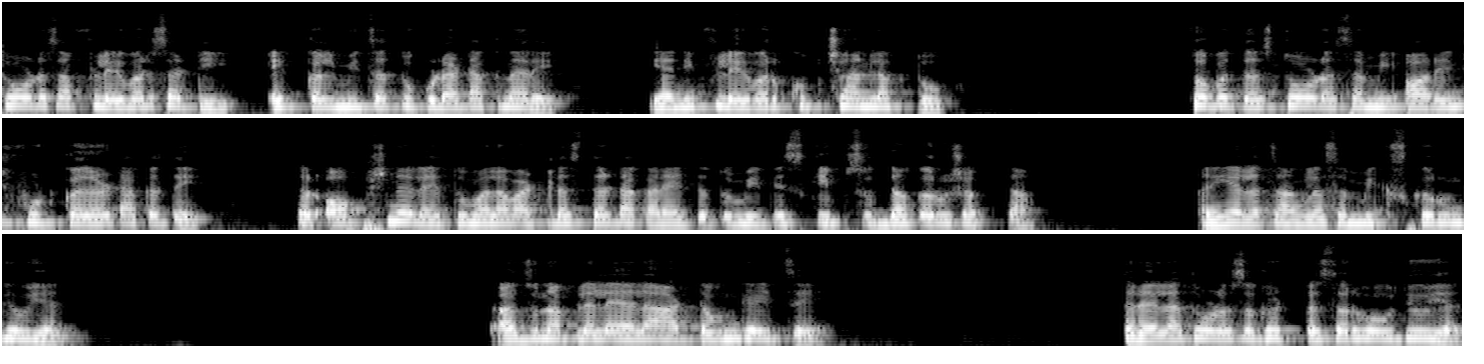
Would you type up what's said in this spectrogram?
थोडासा फ्लेवरसाठी एक कलमीचा तुकडा टाकणार आहे. याने फ्लेवर खूप छान लागतो. सोबतच थोडासा मी ऑरेंज फूड कलर टाकत. आहे तर ऑप्शनल आहे तुम्हाला वाटलंच तर टाका नाही तर तुम्ही ते स्किप सुद्धा करू शकता. आणि याला चांगलं असं मिक्स करून घेऊयात. अजून आपल्याला याला आटवून घ्यायचंय. तर याला थोडंसं घट्टसर होऊ देऊयात.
